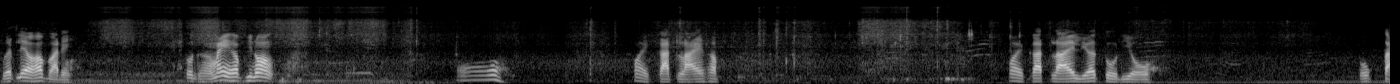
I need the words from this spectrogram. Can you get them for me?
เบิดแล้วครับบัดนี้ต้นข้างในครับพี่น้อง โอ้ห้อยกัดหลายครับห้อยกัดหลายเหลือตัวเดียวตกไต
